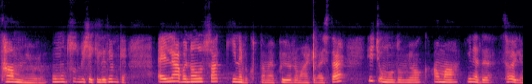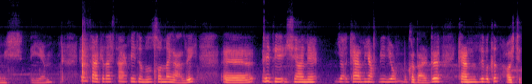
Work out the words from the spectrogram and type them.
sanmıyorum. Umutsuz bir şekilde diyorum ki 50 abone olursak yine bir kutlama yapıyorum arkadaşlar. Hiç umudum yok ama yine de söylemiş diyeyim. Evet arkadaşlar videomuzun sonuna geldik. Ee, hadi yani ya, kendi yap videom bu kadardı. Kendinize bakın. Hoşçakalın.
